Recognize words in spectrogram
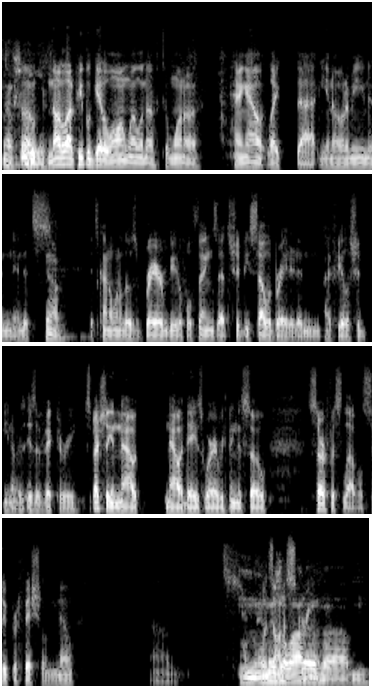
Absolutely. You know, not a lot of people get along well enough to want to hang out like that. You know what I mean? And and it's yeah. it's kind of one of those rare and beautiful things that should be celebrated, and I feel should you know is, is a victory, especially in now nowadays where everything is so surface level, superficial. You know, um, and then there's a, a lot of um,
